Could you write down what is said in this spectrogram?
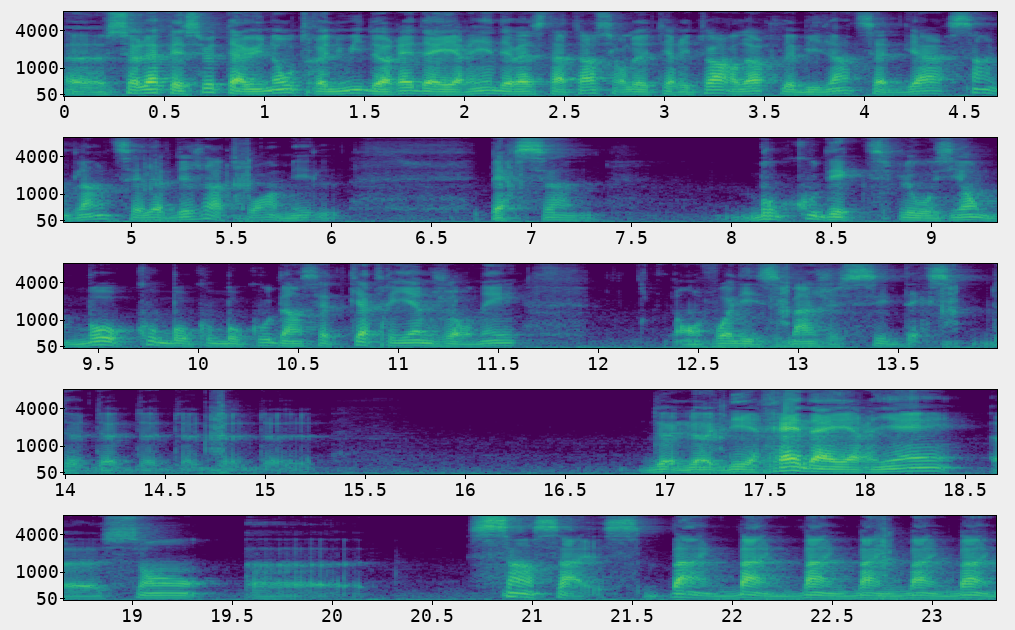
Euh, cela fait suite à une autre nuit de raids aériens dévastateurs sur le territoire, alors que le bilan de cette guerre sanglante s'élève déjà à 3000 personnes beaucoup d'explosions, beaucoup, beaucoup, beaucoup. Dans cette quatrième journée, on voit les images ici de, de, les raids aériens euh, sont sans cesse. Bang, bang, bang, bang, bang, bang.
